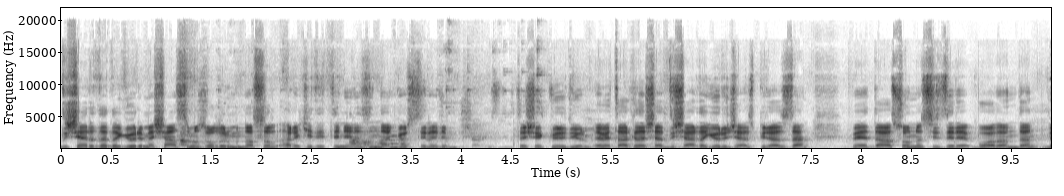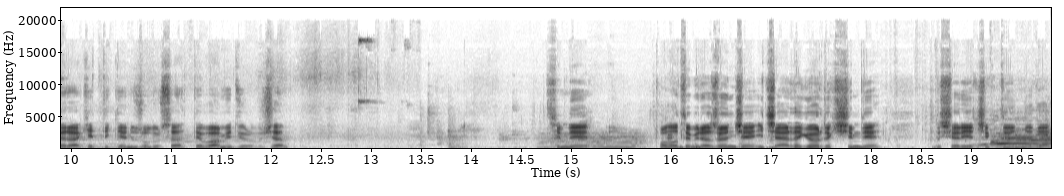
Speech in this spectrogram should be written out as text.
dışarıda da görme şansımız olur mu? Nasıl hareket ettiğini en Tamam, azından abi, gösterelim. Teşekkür ediyorum. Evet arkadaşlar dışarıda göreceğiz birazdan ve daha sonra sizlere bu alandan merak ettikleriniz olursa devam ediyor olacağım. Şimdi Polat'ı biraz önce içeride gördük. Şimdi dışarıya çıktığında da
